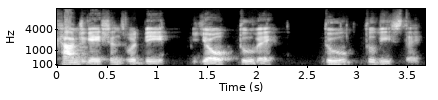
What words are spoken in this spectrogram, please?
conjugations would be yo tuve, tú tuviste,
